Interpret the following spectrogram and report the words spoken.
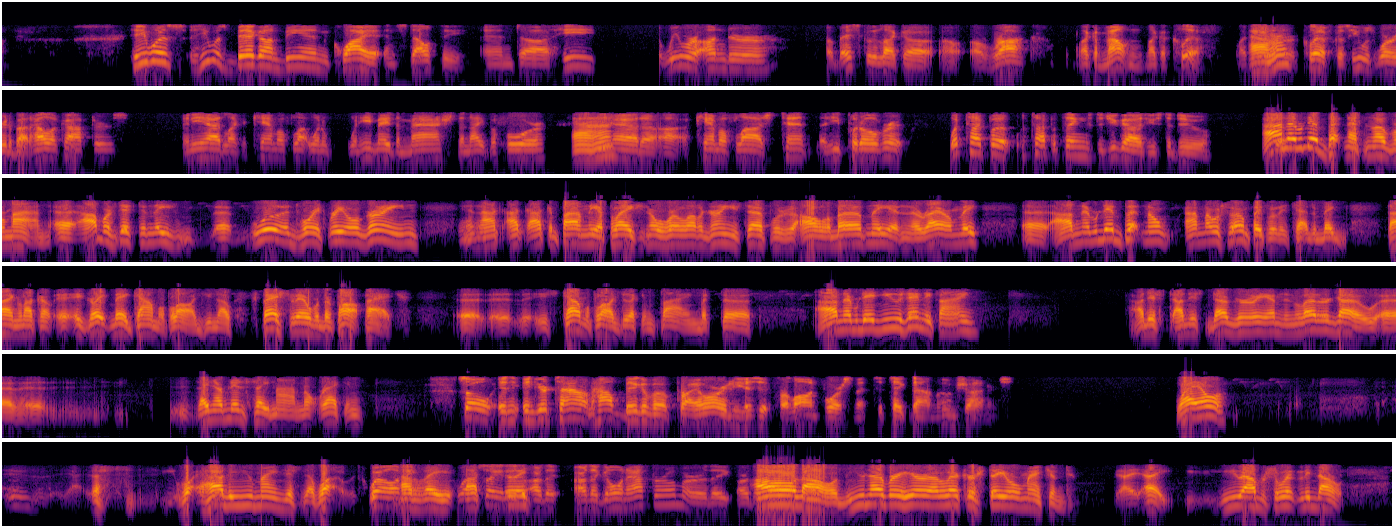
He was he was big on being quiet and stealthy, and uh he we were under uh, basically like a, a a rock, like a mountain, like a cliff, like Uh-huh. a cliff, because he was worried about helicopters, and he had like a camouflage when when he made the mash the night before. Uh-huh. He had a, a camouflage tent that he put over it. What type of what type of things did you guys used to do? I never did put nothing over mine. Uh, I was just in these uh, woods where it's real green, and I, I I could find me a place, you know, where a lot of green stuff was all above me and around me. Uh, I never did put no. I know some people that's had a big thing like a, a great big camouflage, you know, especially over their pot patch. Uh, uh, it's camouflage looking thing, but uh, I never did use anything. I just I just dug her in and let her go. Uh, they never did see mine, don't reckon. So in in your town, how big of a priority is it for law enforcement to take down moonshiners? Well, uh, what, how do you mean this? What? Well, I mean, they- what I'm saying is, are they are they going after them, or are they are they? Oh no, you never hear a liquor steal mentioned. Hey, hey, you absolutely don't.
